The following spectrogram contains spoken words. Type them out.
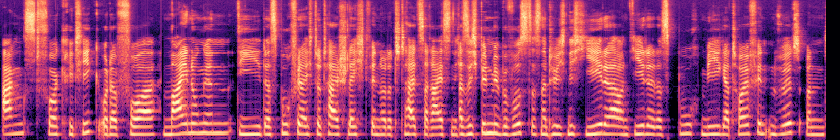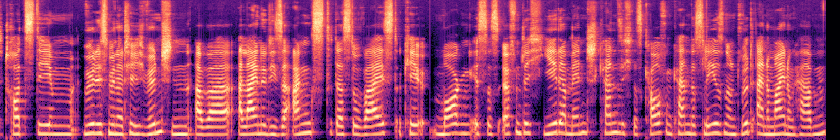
Angst vor Kritik oder vor Meinungen, die das Buch vielleicht total schlecht finden oder total zerreißen. Also ich bin mir bewusst, dass natürlich nicht jeder und jede das Buch mega toll finden wird und trotzdem würde ich es mir natürlich wünschen, aber alleine diese Angst, dass du weißt, okay, morgen ist es öffentlich, jeder Mensch kann sich das kaufen, kann das lesen und wird eine Meinung haben,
